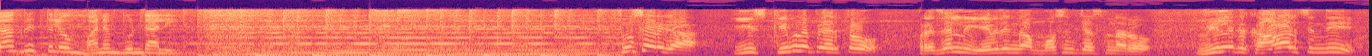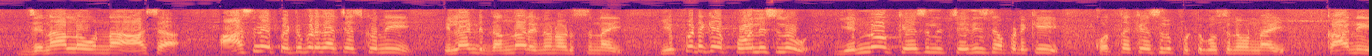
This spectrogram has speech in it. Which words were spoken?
జాగ్రత్తలో మనం ఉండాలి. చూశారుగా ఈ స్కీముల పేరుతో ప్రజల్ని ఏ విధంగా మోసం చేస్తున్నారో వీళ్ళకి కావాల్సింది జనాల్లో ఉన్న ఆశ. ఆశనే పెట్టుబడిగా చేసుకుని ఇలాంటి దందాలు ఎన్నో నడుస్తున్నాయి. ఇప్పటికే పోలీసులు ఎన్నో కేసులు ఛేదించినప్పటికీ కొత్త కేసులు పుట్టుకొస్తూనే ఉన్నాయి. కానీ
